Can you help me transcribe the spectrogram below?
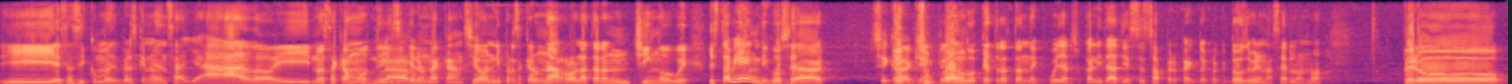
Y es así como, pero es que no he ensayado y no sacamos ni Claro. siquiera una canción. Ni para sacar una rola tardan un chingo, güey. Y está bien, digo, o sea, Sí, yo cada quien, supongo claro. que tratan de cuidar su calidad y eso está perfecto. Creo que todos deberían hacerlo, ¿no? Pero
